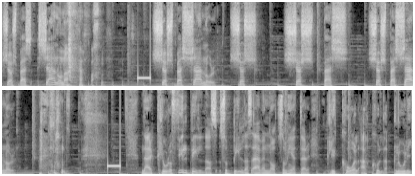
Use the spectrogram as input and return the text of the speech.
Körsbärskärnorna... Körsbärskärnor... Körs... Körsbärs... Körsbärskärnor... När klorofyll bildas så bildas även något som heter glykolalkohol...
